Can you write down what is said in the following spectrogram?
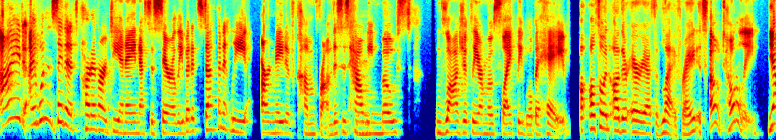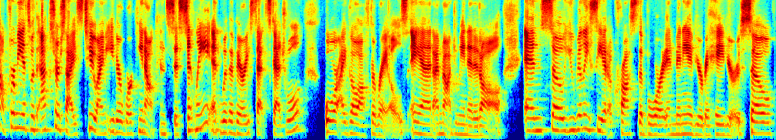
I I wouldn't say that it's part of our DNA necessarily, but it's definitely our native come from. This is how mm-hmm. we most logically or most likely will behave. Also in other areas of life, right? It's Oh, totally. Yeah, for me it's with exercise too. I'm either working out consistently and with a very set schedule or I go off the rails and I'm not doing it at all. And so you really see it across the board in many of your behaviors. So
